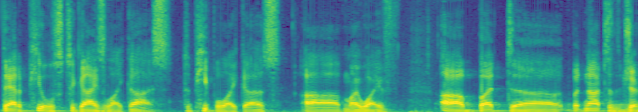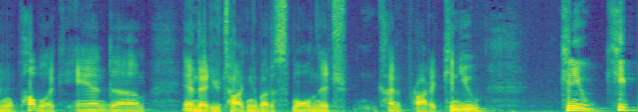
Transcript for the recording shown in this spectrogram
that appeals to guys like us, to people like us, uh, my wife, uh, but but not to the general public, and um, and that you're talking about a small niche kind of product. Can you can you keep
